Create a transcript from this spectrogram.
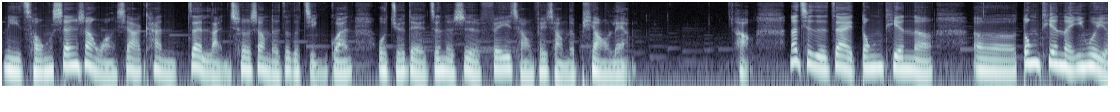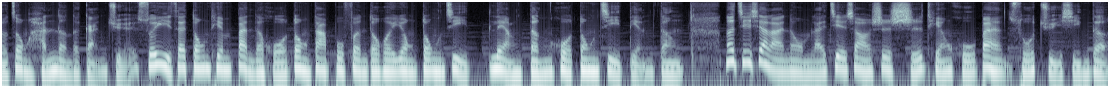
你从山上往下看，在缆车上的这个景观，我觉得也真的是非常非常的漂亮。好，那其实，在冬天呢，呃，冬天呢，因为有这种寒冷的感觉，所以在冬天办的活动，大部分都会用冬季亮灯或冬季点灯。那接下来呢，我们来介绍是石田湖畔所举行的，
